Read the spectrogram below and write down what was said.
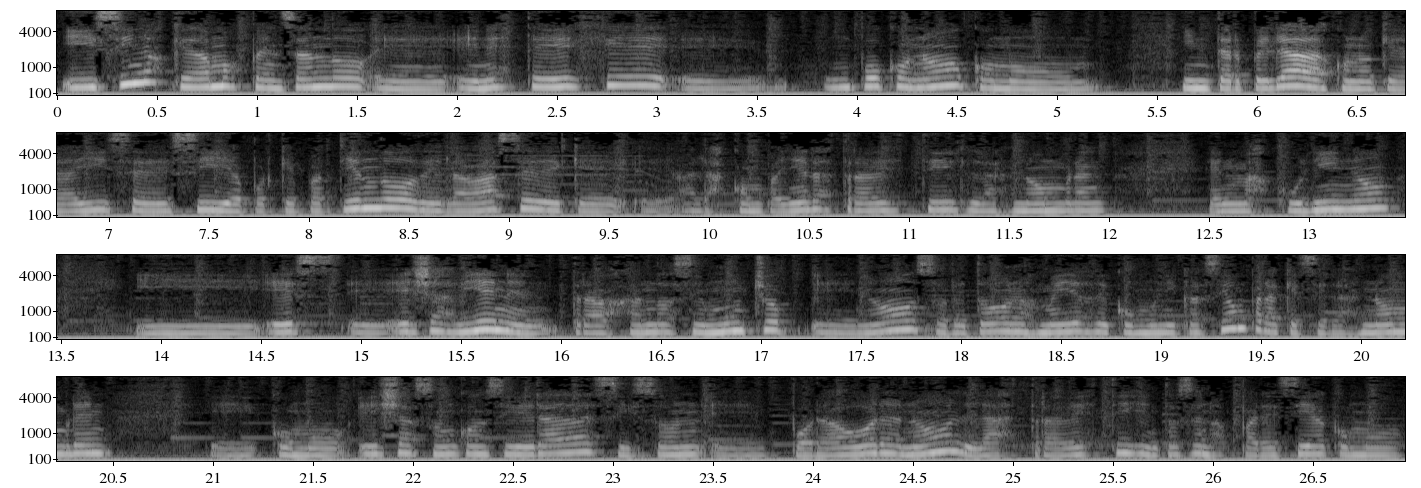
y sí nos quedamos pensando eh, en este eje eh, un poco, ¿no? Como interpeladas con lo que ahí se decía, porque partiendo de la base de que eh, a las compañeras travestis las nombran en masculino y es ellas vienen trabajando hace mucho, ¿no? Sobre todo en los medios de comunicación para que se las nombren como ellas son consideradas y son por ahora, ¿no? Las travestis, entonces nos parecía como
